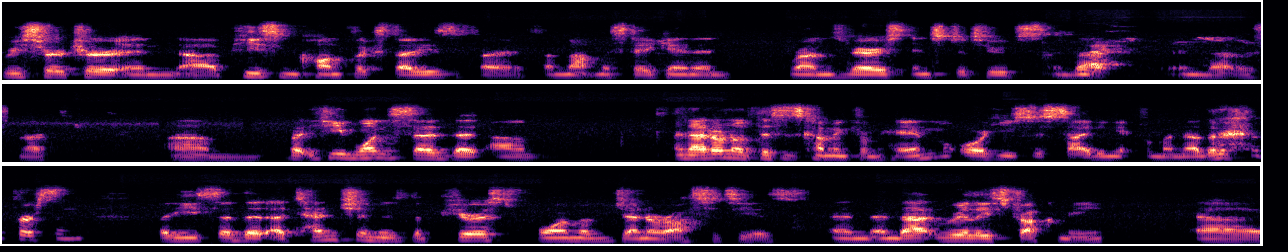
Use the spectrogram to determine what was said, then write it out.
researcher in uh, peace and conflict studies, if, I, am not mistaken, and runs various institutes in that in that respect. Um, but he once said that, um, and I don't know if this is coming from him or he's just citing it from another person, but he said that attention is the purest form of generosity is and and that really struck me uh,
